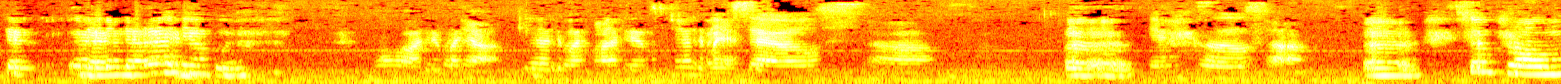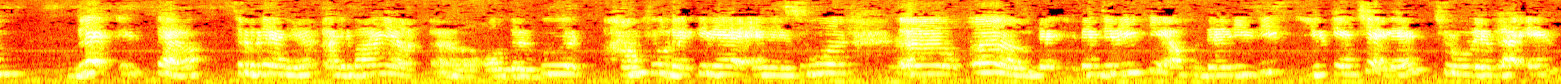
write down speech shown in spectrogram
Dan, dalam darah ada apa? Oh, ada banyak kita ada banyak ada macam ada banyak cells uh, uh, chemicals uh. Uh, so from blood itself sebenarnya ada banyak uh, all the good harmful bacteria and semua uh, uh, majority of the disease you can check kan through the blood and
